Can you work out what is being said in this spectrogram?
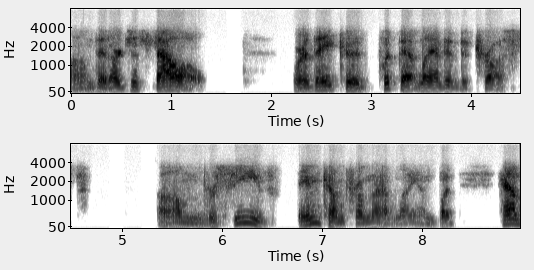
um, that are just fallow, where they could put that land into trust, um, receive income from that land, but have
